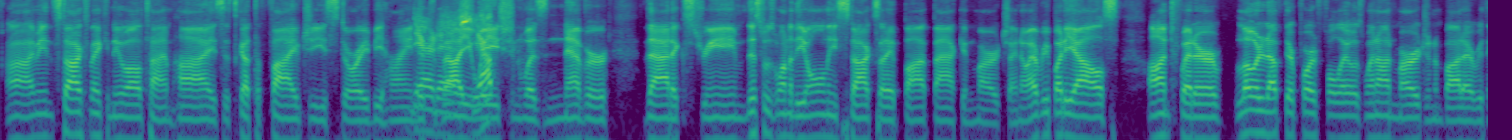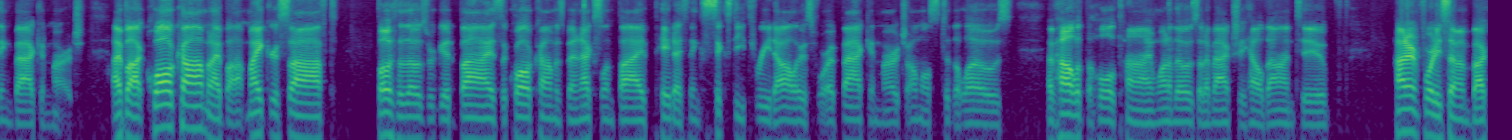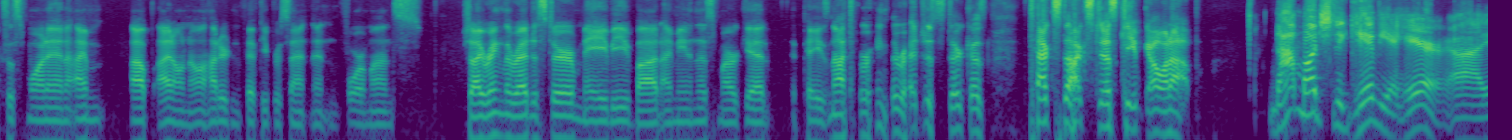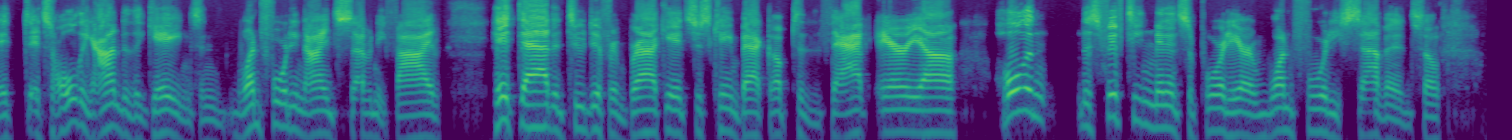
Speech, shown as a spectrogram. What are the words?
Uh, I mean, stocks making new all-time highs. It's got the 5G story behind There it. it The is. Yep. valuation was never that extreme. This was one of the only stocks that I bought back in March. I know everybody else on Twitter loaded up their portfolios, went on margin, and bought everything back in March. I bought Qualcomm and I bought Microsoft. Both of those were good buys. The Qualcomm has been an excellent buy. Paid, I think, $63 for it back in March, almost to the lows. I've held it the whole time. One of those that I've actually held on to. 147 bucks this morning. I'm up, I don't know, 150% in four months. Should I ring the register? Maybe, but I mean, in this market, it pays not to ring the register because tech stocks just keep going up. Not much to give you here. Uh, it, it's holding on to the gains and 149.75 hit that in two different brackets, just came back up to that area, holding this 15 minute support here at 147. So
